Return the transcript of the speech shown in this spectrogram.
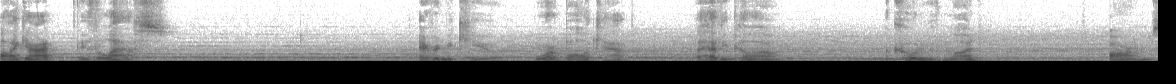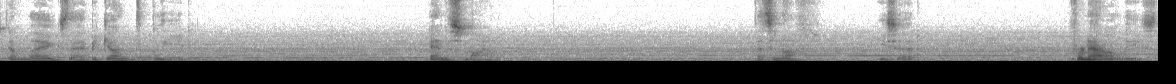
All I got is the laughs. Everett McHugh wore a ball cap, a heavy pillow, a coating of mud, arms and legs that had begun to bleed, and a smile. That's enough, he said. For now, at least.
